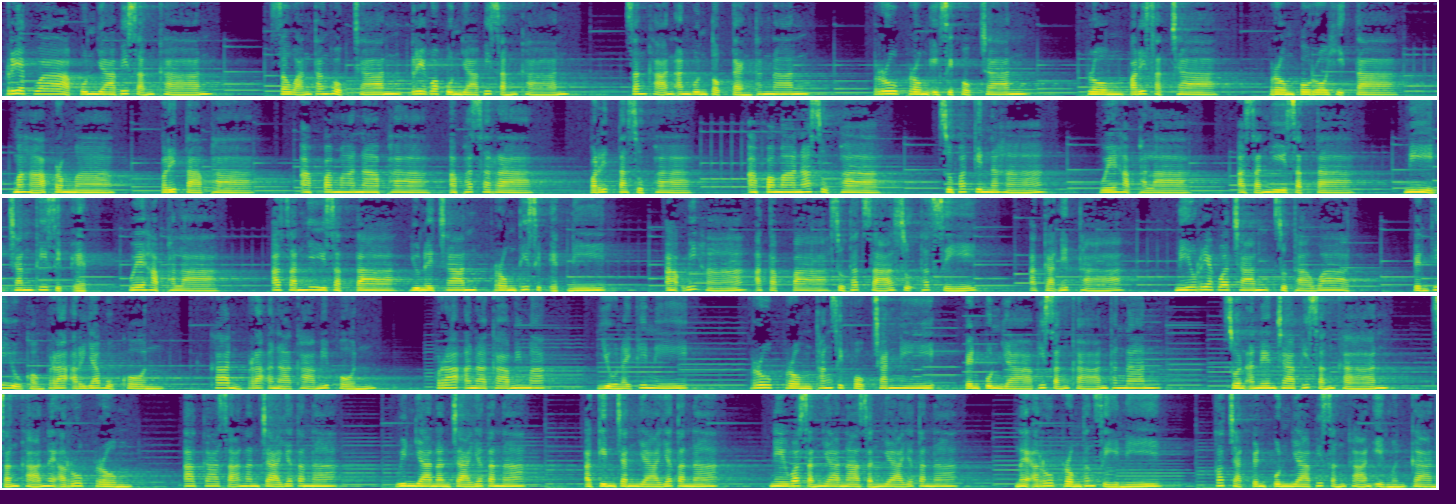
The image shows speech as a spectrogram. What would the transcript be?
เรียกว่าปุญญาพิสังขาร สวรรค์ทั้งหกชั้น เรียกว่าปุญญาพิสังขาร สังขารอันบุญตกแต่งทั้งนั้น รูปพรมอีกสิบหกชั้น พรมปริสัชชา พรมปุโรหิตา มหาพรมา ปริตาภา อัปปมานาภาอภัสรา ปริตาสุภา อัปปมานาสุภา สุภกินนหา เวหัพลา อสัญญีสัตตา นี่ชั้นที่สิบเอ็ดเวหัพลา อสัญญีสัตตาอยู่ในชั้นพรมที่สิบเอ็ดนี้ อวิหาอัตปา สุทัสสาสุทัสสีอากานิฐา นี้เรียกว่าชั้นสุทาวาส เป็นที่อยู่ของพระอริยบุคคล ขั้นพระอนาคามิผล พระอนาคามิมักอยู่ในที่นี้ รูปพรมทั้งสิบหกชั้นนี้ เป็นปุญญาพิสังขารทั้งนั้น ส่วนอเนนชาพิสังขาร สังขารในอรูปพรม อากาสานัญจายตนะ วิญญาณัญจายตนะ อกินจัญญายตนะ เนวสัญญานาสัญญายตนะ ในอรูปพรมทั้งสี่นี้ ก็จัดเป็นปุญญาพิสังขารอีกเหมือนกัน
